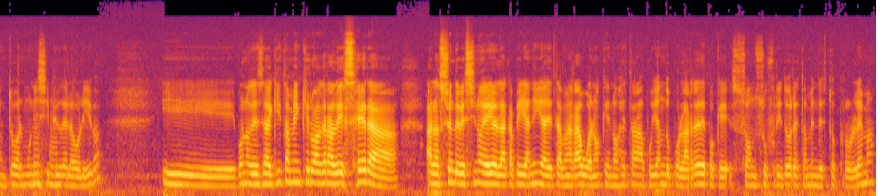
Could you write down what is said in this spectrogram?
en todo el municipio de La Oliva. Y bueno, desde aquí también quiero agradecer a, a, la Asociación de Vecinos de la Capellanía de Tamaragua, ¿no? que nos están apoyando por las redes porque son sufridores también de estos problemas.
